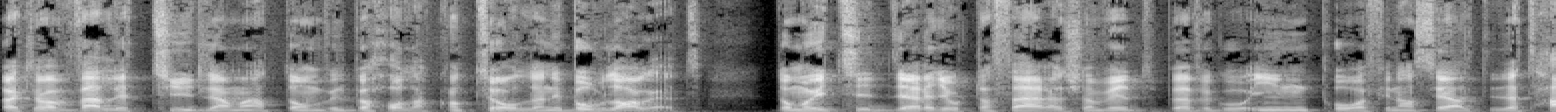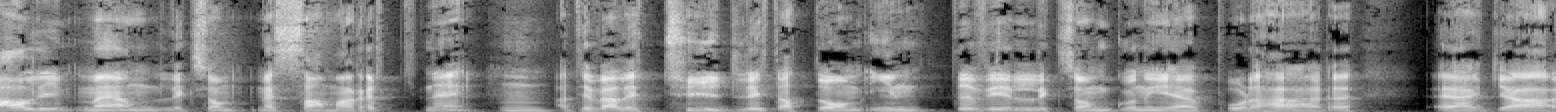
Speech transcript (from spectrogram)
verkar vara väldigt tydliga med att de vill behålla kontrollen i bolaget. De har ju tidigare gjort affärer som vi inte behöver gå in på finansiellt i detalj, men liksom med samma riktning. Mm. Att det är väldigt tydligt att de inte vill liksom gå ner på det här äga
